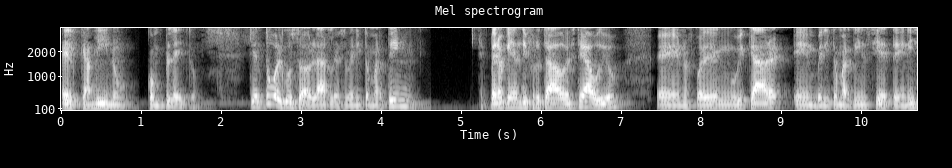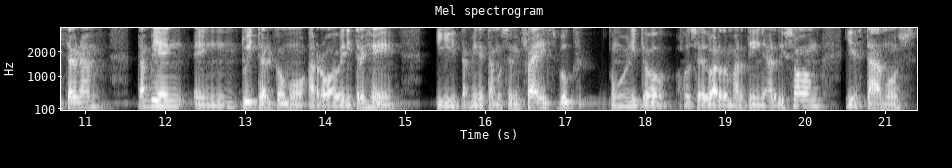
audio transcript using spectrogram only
el camino completo. Quien tuvo el gusto de hablarles, Benito Martín. Espero que hayan disfrutado de este audio. Eh, nos pueden ubicar en Benito Martín 7 en Instagram, también en Twitter como arroba Beni3G y también estamos en Facebook como Benito José Eduardo Martín Ardizón y estamos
